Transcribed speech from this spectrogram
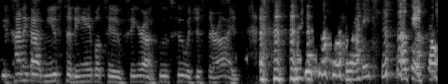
we've kind of gotten used to being able to figure out who's who with just their eyes. right. okay so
